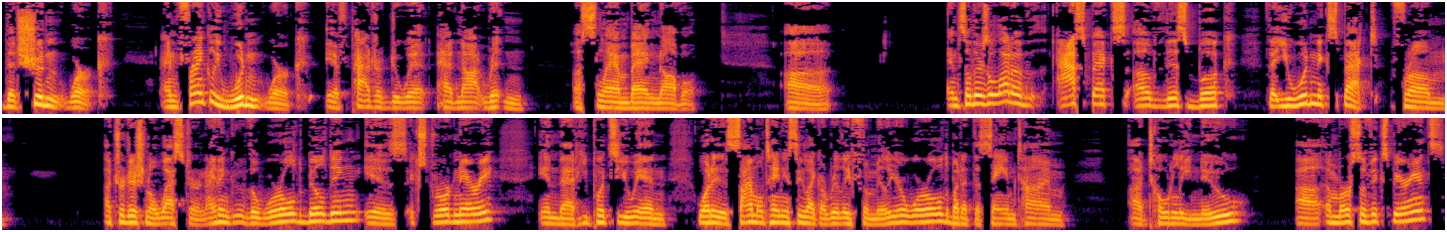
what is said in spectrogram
that shouldn't work. And frankly, wouldn't work if Patrick DeWitt had not written a slam bang novel. Uh, and so there's a lot of aspects of this book that you wouldn't expect from a traditional Western. I think the world building is extraordinary in that he puts you in what is simultaneously like a really familiar world, but at the same time, a totally new uh, immersive experience.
